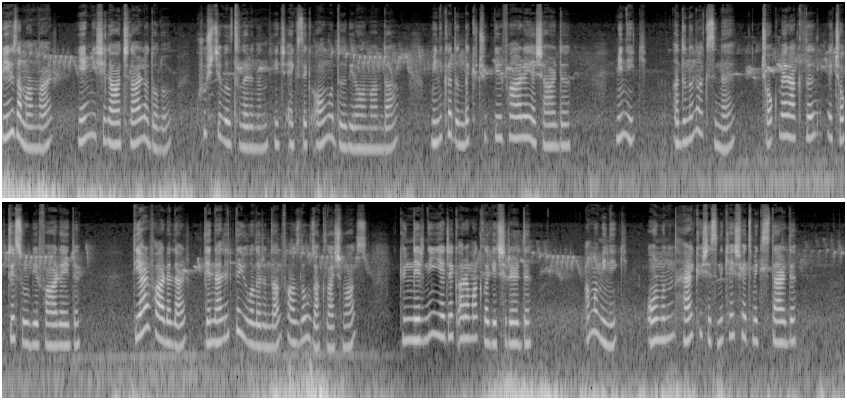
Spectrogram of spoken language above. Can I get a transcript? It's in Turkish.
Bir zamanlar yemyeşil ağaçlarla dolu, kuş cıvıltılarının hiç eksik olmadığı bir ormanda Minik adında küçük bir fare yaşardı. Minik, adının aksine çok meraklı ve çok cesur bir fareydi. Diğer fareler genellikle yuvalarından fazla uzaklaşmaz, günlerini yiyecek aramakla geçirirdi. Ama minik ormanın her köşesini keşfetmek isterdi.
